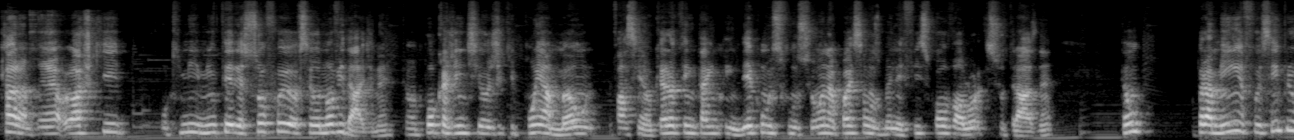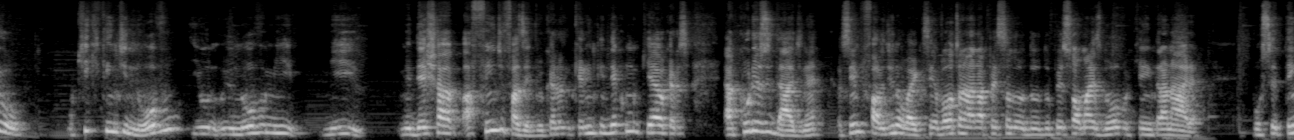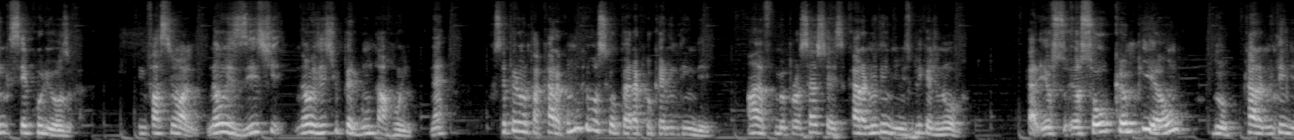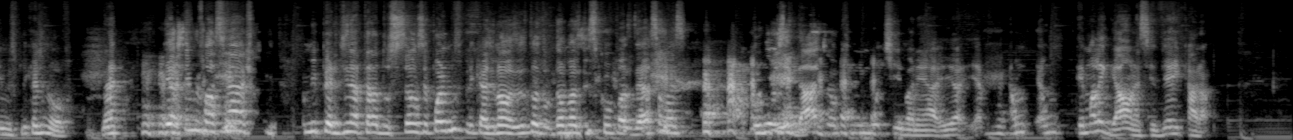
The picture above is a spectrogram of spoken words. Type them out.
Cara, é, eu acho que o que me, me interessou foi ser novidade, né? Então, pouca gente hoje que põe a mão e fala assim, eu quero tentar entender como isso funciona, quais são os benefícios, qual o valor que isso traz, né? Então, para mim, foi sempre o, o que, que tem de novo e o, e o, novo me, me, me deixa afim de fazer, porque eu quero, quero entender como que é, eu quero... É a curiosidade, né? Eu sempre falo de novo, aí que você volta na, na pressão do, do, do, pessoal mais novo que entrar na área. Você tem que ser curioso, cara. Tem que falar assim, olha, não existe, não existe pergunta ruim, né? Você pergunta, cara, como que você opera que eu quero entender? Ah, meu processo é esse. Cara, não entendi, me explica de novo. Cara, eu, eu sou o campeão do. Cara, não entendi, me explica de novo. Né? E eu sempre falo assim, ah, eu me perdi na tradução, você pode me explicar de novo? Às vezes eu dou, umas desculpas dessa, mas curiosidade é o que me motiva, né? É, é, é, um, é um tema legal, né? Você vê aí, cara,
